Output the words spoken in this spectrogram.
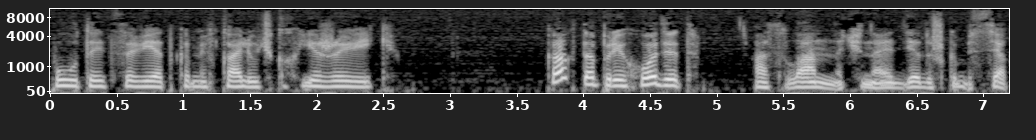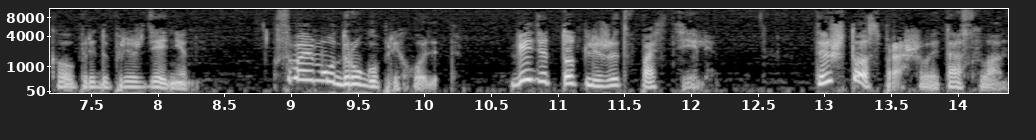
путается ветками в колючках ежевики. Как-то приходит Аслан, начинает дедушка без всякого предупреждения. К своему другу приходит. Видит, тот лежит в постели. «Ты что?» — спрашивает Аслан.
